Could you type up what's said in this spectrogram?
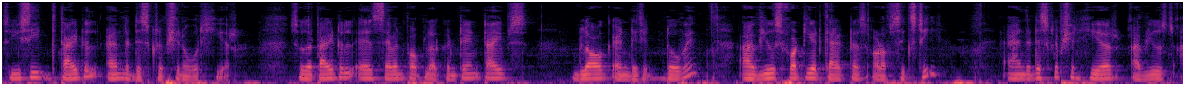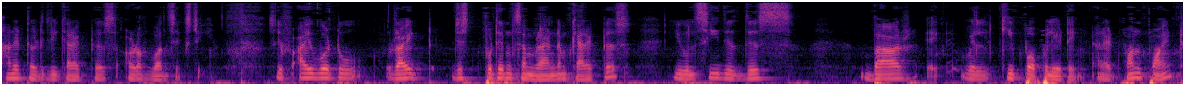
So you see the title and the description over here. So the title is seven popular content types blog and digital doorway. I've used 48 characters out of 60 and the description here I've used 133 characters out of 160 so if I were to write just put in some random characters you will see that this bar eh, will keep populating. And at one point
